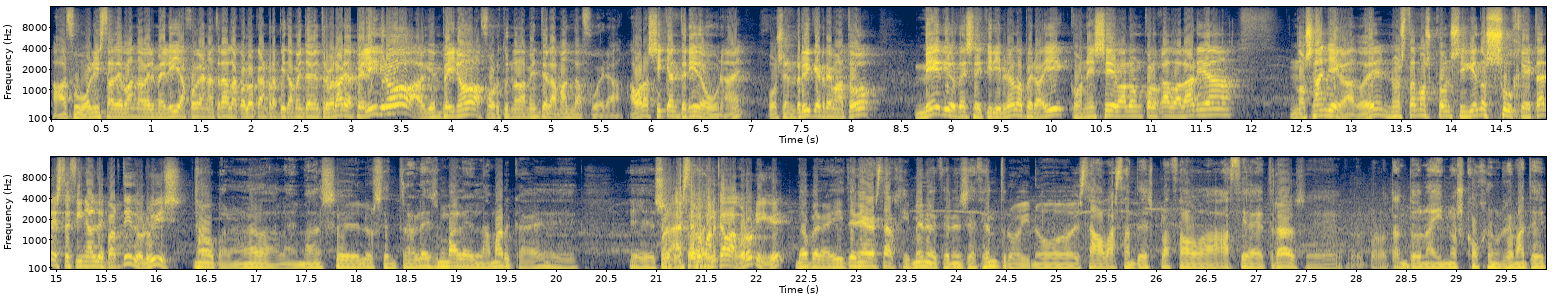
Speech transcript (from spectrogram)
al futbolista de banda del Melilla, juegan atrás, la colocan rápidamente dentro del área, peligro, alguien peinó, afortunadamente la manda fuera. Ahora sí que han tenido una, ¿eh? José Enrique remató, medio desequilibrado, pero ahí con ese balón colgado al área nos han llegado, ¿eh? No estamos consiguiendo sujetar este final de partido, Luis. No, para nada. Además, eh, los centrales mal en la marca. ¿eh? Eh, Bueno, este lo marcaba Gronig, ¿eh? No, pero ahí tenía que estar Jiménez en ese centro y no estaba bastante desplazado hacia detrás. eh, por lo tanto, ahí nos cogen un remate.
